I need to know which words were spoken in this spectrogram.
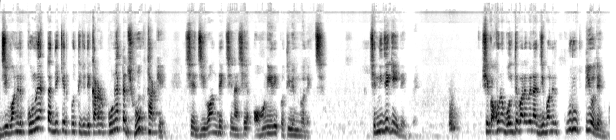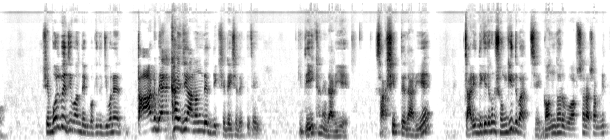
জীবনের কোনো একটা দিকের প্রতি যদি কারোর কোনো একটা ঝোঁক থাকে, সে জীবন দেখছে না, সে অহংয়েরই প্রতিবিম্ব দেখছে। সে নিজেকেই দেখবে। সে কখনো বলতে পারবে না জীবনের কুরূপটিও দেখব। সে বলবে জীবন দেখব, কিন্তু জীবনের তার ব্যাখ্যায় যে আনন্দের দিক সেটাই সে দেখতে চাইবে। কিন্তু এইখানে দাঁড়িয়ে সাক্ষিত্বে দাঁড়িয়ে চারিদিকে যখন সংগীত বাজছে, গন্ধর্ব, অপ্সরা সব নৃত্য,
